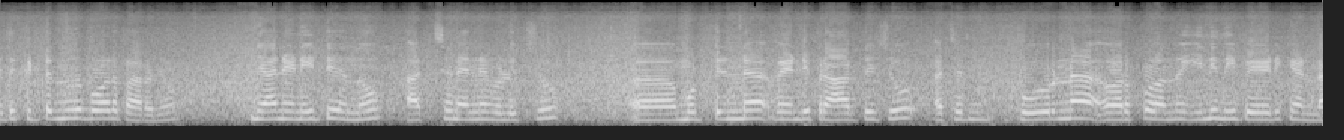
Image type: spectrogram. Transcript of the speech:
ഇത് കിട്ടുന്നത് പോലെ പറഞ്ഞു. ഞാൻ എണീറ്റ് നിന്നു. അച്ഛൻ എന്നെ വിളിച്ചു. മുട്ടിന് വേണ്ടി പ്രാർത്ഥിച്ചു. അച്ഛൻ പൂർണ ഉറപ്പ് വന്നു. ഇനി നീ പേടിക്കണ്ട.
